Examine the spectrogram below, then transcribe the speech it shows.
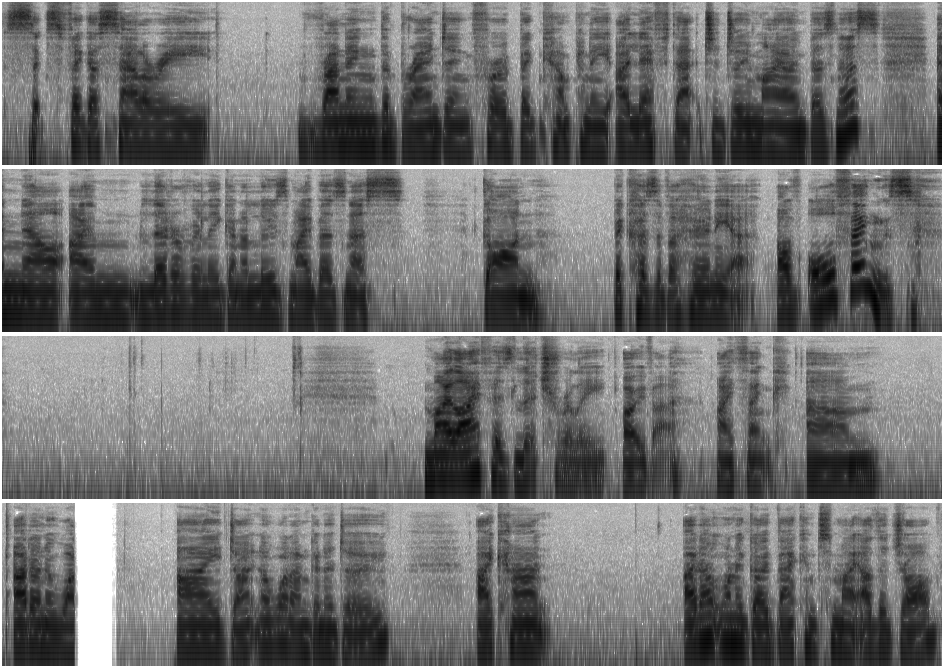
six figure salary, running the branding for a big company. I left that to do my own business, and now I'm literally going to lose my business. Gone because of a hernia, of all things. My life is literally over, I think. Um, I don't know what. I don't know what I'm going to do. I can't I don't want to go back into my other job.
